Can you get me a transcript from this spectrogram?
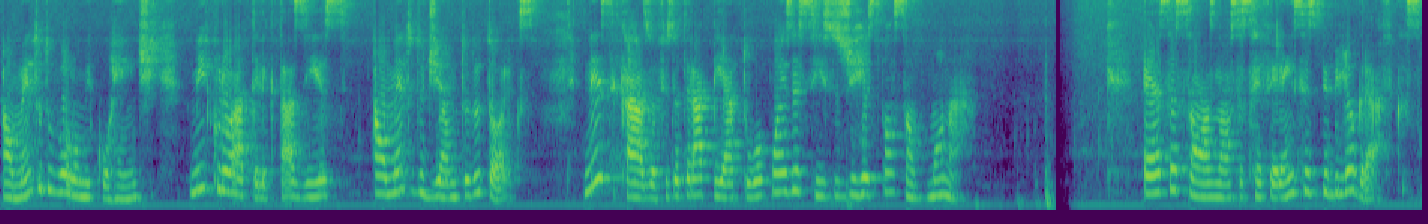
aumento do volume corrente, microatelectasias, aumento do diâmetro do tórax. Nesse caso, a fisioterapia atua com exercícios de expansão pulmonar. Essas são as nossas referências bibliográficas.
